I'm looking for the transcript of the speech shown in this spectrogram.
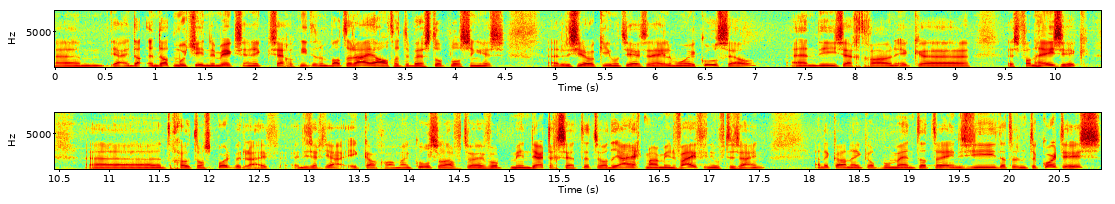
um, ja, en, dat, en dat moet je in de mix. En ik zeg ook niet dat een batterij altijd de beste oplossing is. Er is hier ook iemand die heeft een hele mooie koelcel. En die zegt gewoon, ik is van Hezik. Een groot transportbedrijf. En die zegt, ja, ik kan gewoon mijn koelcel af en toe even op min 30 zetten. Terwijl die eigenlijk maar min 15 hoeft te zijn. En dan kan ik op het moment dat er energie, dat er een tekort is,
